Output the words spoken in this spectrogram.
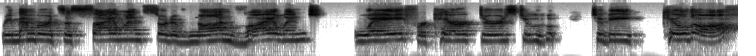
Remember, it's a silent, sort of non-violent way for characters to to be killed off,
